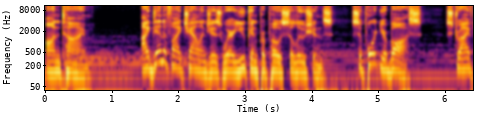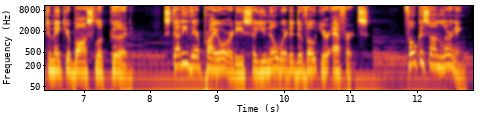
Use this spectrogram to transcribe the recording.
on time. Identify challenges where you can propose solutions. Support your boss. Strive to make your boss look good. Study their priorities so you know where to devote your efforts. Focus on learning.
